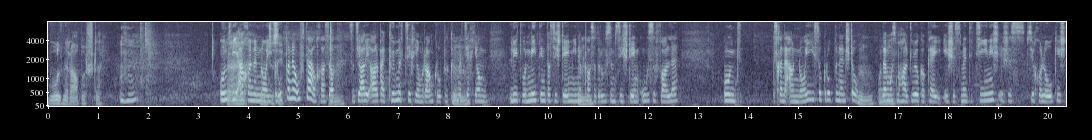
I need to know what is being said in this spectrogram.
vulnerabelsten. Und wie Äh, auch können neue. Gruppen auftauchen. Also Mhm. soziale Arbeit kümmert sich ja um Randgruppen, kümmert Mhm. sich ja um Leute, die nicht in das System hineinpassen oder aus dem System rausfallen. Und es können auch neue so Gruppen entstehen. Mhm. Und dann Mhm. muss man halt schauen, okay, ist es medizinisch, ist es psychologisch,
